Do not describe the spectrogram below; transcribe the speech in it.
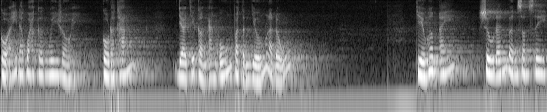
Cô ấy đã qua cơn nguy rồi, cô đã thắng. Giờ chỉ cần ăn uống và tịnh dưỡng là đủ. Chiều hôm ấy, Su đến bên Sonsi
